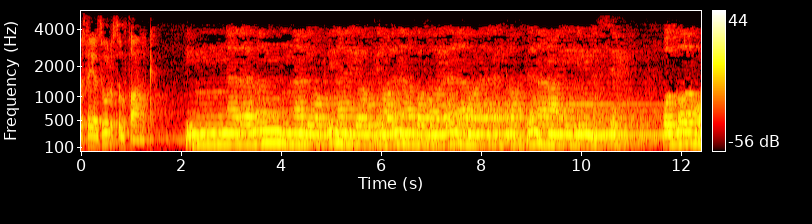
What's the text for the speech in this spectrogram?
وسيزول سلطانك. إنا آمنا بربنا ليغفر لنا خطايانا وما أكرهتنا عليه من السحر والله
